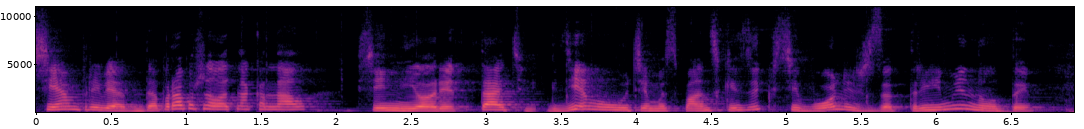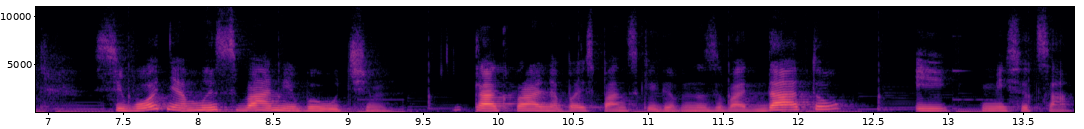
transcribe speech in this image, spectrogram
Всем привет! Добро пожаловать на канал Сеньори Тати, где мы учим испанский язык всего лишь за 3 минуты. Сегодня мы с вами выучим, как правильно по-испански называть дату и месяца.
